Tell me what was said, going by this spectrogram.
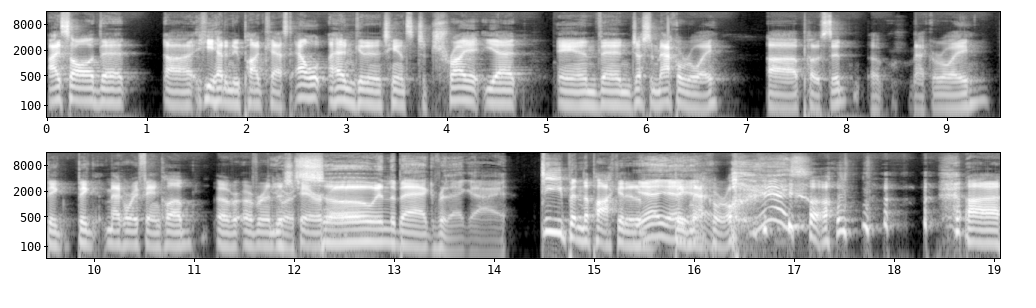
I saw that uh, he had a new podcast out. I hadn't gotten a chance to try it yet, and then Justin McElroy uh, posted. Oh, McElroy, big big McElroy fan club over over in you this chair, so in the bag for that guy. deep in the pocket of Yeah, yeah, Big yeah. McElroy. Yes. Um, uh,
